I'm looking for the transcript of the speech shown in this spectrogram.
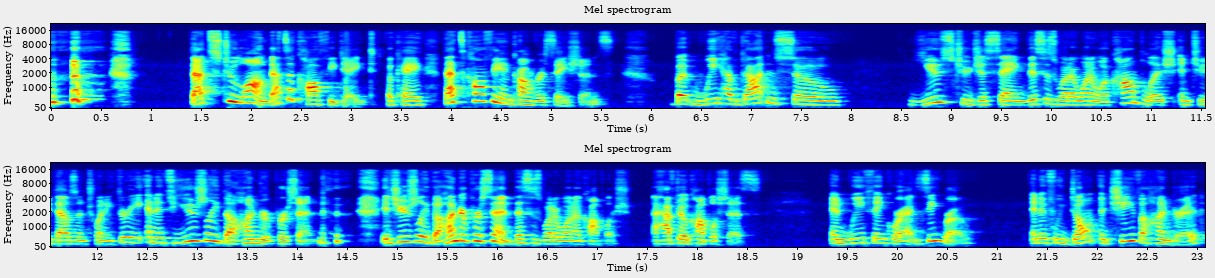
That's too long. That's a coffee date. Okay. That's coffee and conversations. But we have gotten so used to just saying, this is what I want to accomplish in 2023. And it's usually the 100%. it's usually the 100%. This is what I want to accomplish. I have to accomplish this. And we think we're at zero. And if we don't achieve 100,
